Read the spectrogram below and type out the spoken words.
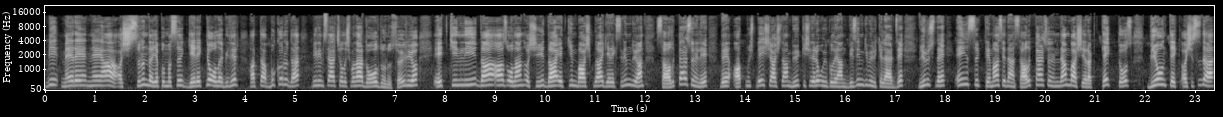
bir mRNA aşısının da yapılması gerekli olabilir. Hatta bu konuda bilimsel çalışmalar da olduğunu söylüyor. Etkinliği daha az olan aşıyı daha etkin bağışıklığa gereksinim duyan sağlık personeli ve 65 yaştan büyük kişilere uygulayan bizim gibi ülkelerde virüsle en sık temas eden sağlık personelinden başlayarak tek doz BioNTech aşısı da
